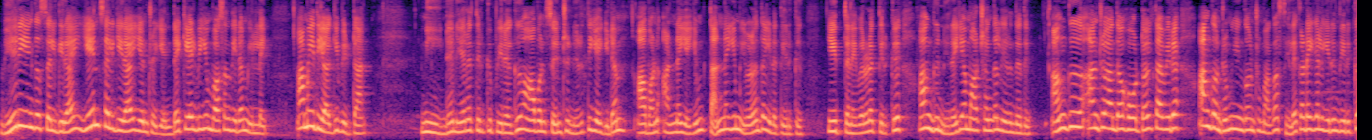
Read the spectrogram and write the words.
வேறு எங்கு செல்கிறாய்? ஏன் செல்கிறாய்? என்ற எந்த கேள்வியும் வசந்திடம் இல்லை. அமைதியாகி விட்டான் நீண்ட நேரத்திற்கு பிறகு அவன் சென்று நிறுத்திய இடம் அவன் அன்னையையும் தன்னையும் இழந்த இடத்திற்கு. இத்தனை வருடத்திற்கு அங்கு நிறைய மாற்றங்கள் இருந்தது. அங்கு அன்று அந்த ஹோட்டல் தவிர அங்கொன்றும் இங்கொன்றுமாக சில கடைகள் இருந்திருக்க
